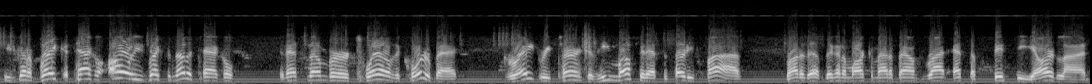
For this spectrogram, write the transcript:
He's going to break a tackle. Oh, he breaks another tackle, and that's number 12, the quarterback. Great return because he muffed it at the 35, brought it up. They're going to mark him out of bounds right at the 50-yard line.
